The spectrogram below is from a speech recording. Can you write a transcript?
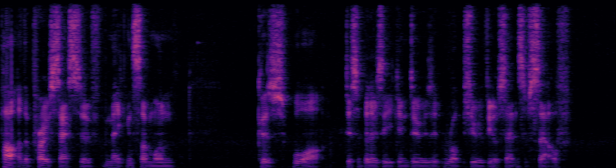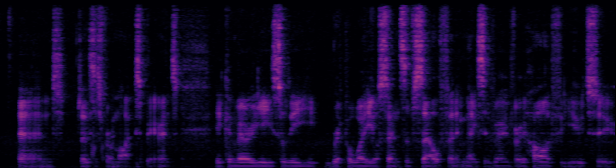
part of the process of making someone because what disability can do is it robs you of your sense of self. And so this is from my experience. It can very easily rip away your sense of self, and it makes it very very hard for you to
